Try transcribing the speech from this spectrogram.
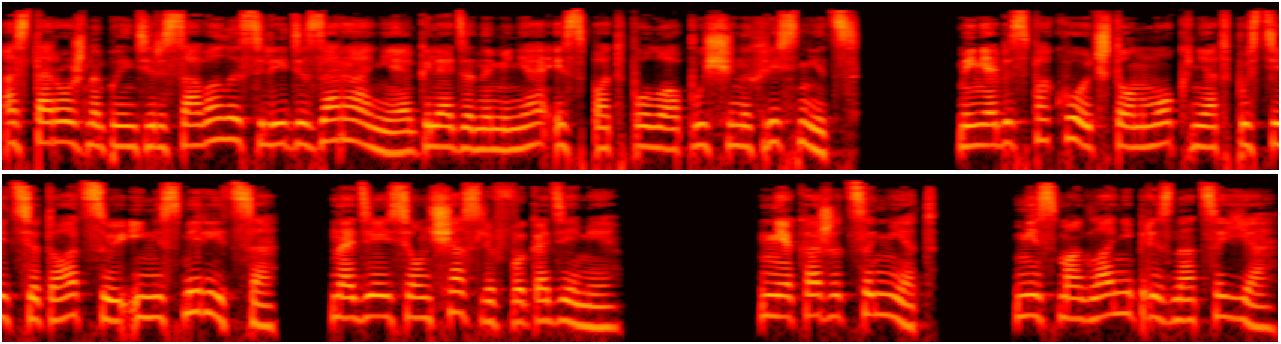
Осторожно поинтересовалась леди заранее, глядя на меня из-под полуопущенных ресниц. Меня беспокоит, что он мог не отпустить ситуацию и не смириться. Надеюсь, он счастлив в академии. Мне кажется, нет. Не смогла не признаться я.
